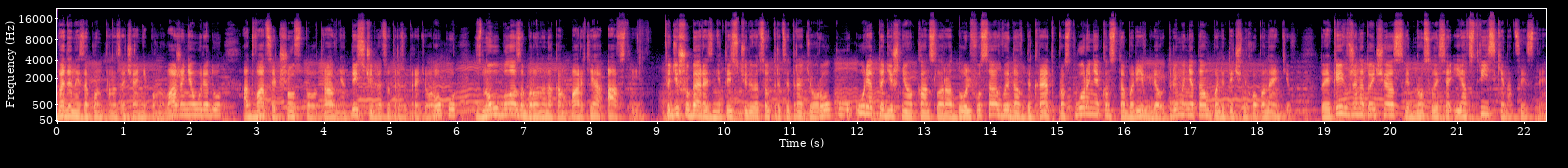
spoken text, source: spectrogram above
Введений закон про надзвичайні повноваження уряду, а 26 травня 1933 року знову була заборонена Компартія Австрії. Тоді ж у березні 1933 року уряд тодішнього канцлера Дольфуса видав декрет про створення концтаборів для утримання там політичних опонентів, до яких вже на той час відносилися і австрійські нацисти.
